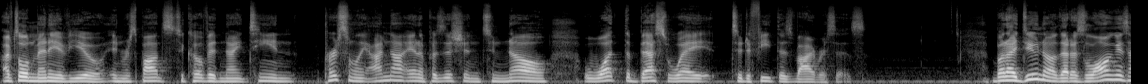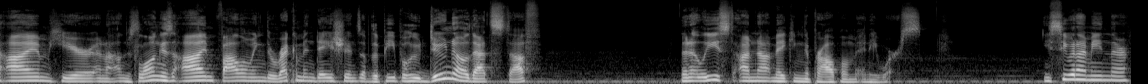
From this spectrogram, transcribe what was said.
I've told many of you in response to COVID 19, personally, I'm not in a position to know what the best way to defeat this virus is. But I do know that as long as I'm here and as long as I'm following the recommendations of the people who do know that stuff, then at least I'm not making the problem any worse. You see what I mean there?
